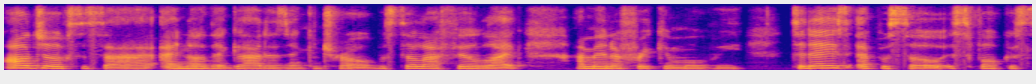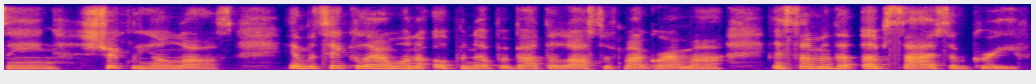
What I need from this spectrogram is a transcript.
All jokes aside, I know that God is in control, but still, I feel like I'm in a freaking movie. Today's episode is focusing strictly on loss. In particular, I want to open up about the loss of my grandma and some of the upsides of grief.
